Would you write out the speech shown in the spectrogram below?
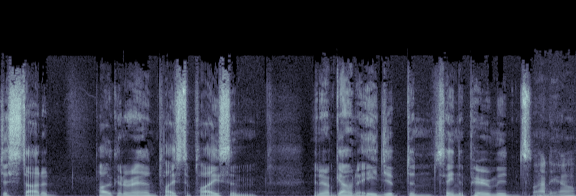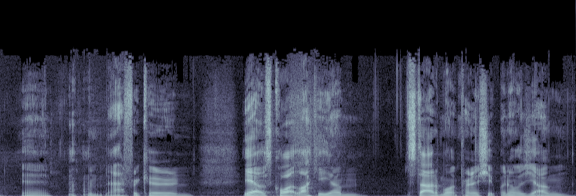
just started poking around place to place, and ended up going to Egypt and seeing the pyramids. Bloody hell. Yeah, in Africa, and yeah, I was quite lucky. Um, started my apprenticeship when I was young.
